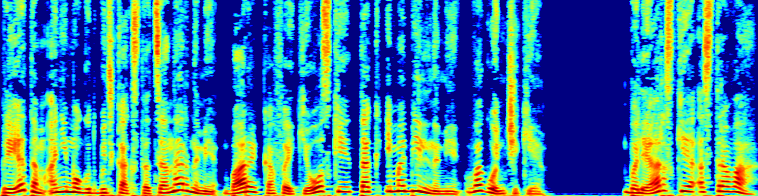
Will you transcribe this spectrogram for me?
При этом они могут быть как стационарными – бары, кафе, киоски, так и мобильными – вагончики. Балиарские острова.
